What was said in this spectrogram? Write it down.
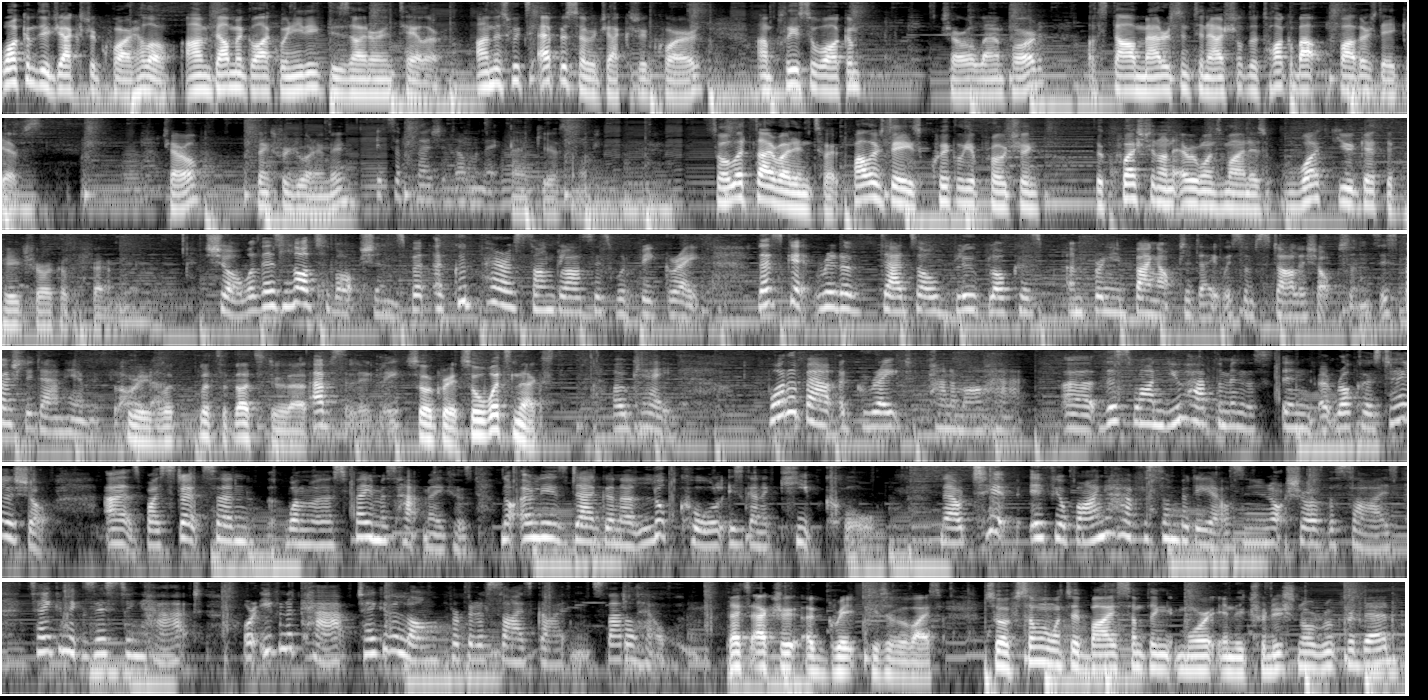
Welcome to Jackets Required. Hello, I'm Dominic Lacquaniti, designer and tailor. On this week's episode of Jackets Required, I'm pleased to welcome Cheryl Lampard of Style Matters International to talk about Father's Day gifts. Cheryl, thanks for joining me. It's a pleasure, Dominic. Thank you so much. So let's dive right into it. Father's Day is quickly approaching. The question on everyone's mind is what do you get the patriarch of the family? Sure, well, there's lots of options, but a good pair of sunglasses would be great. Let's get rid of Dad's old blue blockers and bring him bang up to date with some stylish options, especially down here in Florida. Let, let's, let's do that. Absolutely. So great. So what's next? Okay, what about a great Panama hat? Uh, this one, you have them in the in at Rocco's Tailor Shop. And it's by Stetson, one of the most famous hat makers. Not only is Dad gonna look cool, he's gonna keep cool. Now, tip if you're buying a hat for somebody else and you're not sure of the size, take an existing hat or even a cap, take it along for a bit of size guidance. That'll help. That's actually a great piece of advice. So if someone wants to buy something more in the traditional route for Dad,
